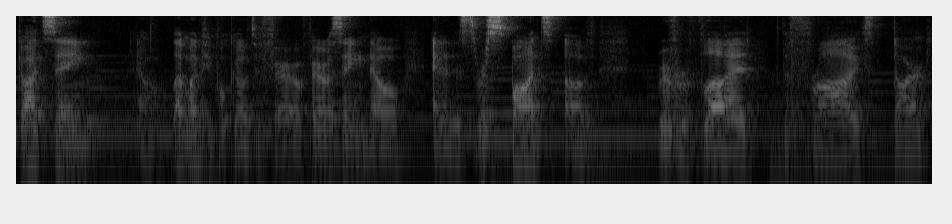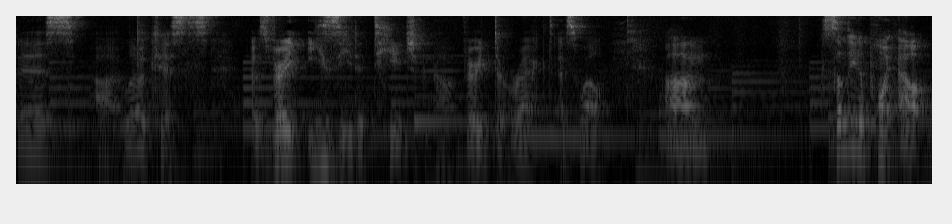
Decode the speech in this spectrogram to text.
God saying, you know, let my people go to Pharaoh, Pharaoh saying no, and in this response of river of blood, the frogs, darkness, uh, locusts, it was very easy to teach and uh, very direct as well. Um, Something to point out,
